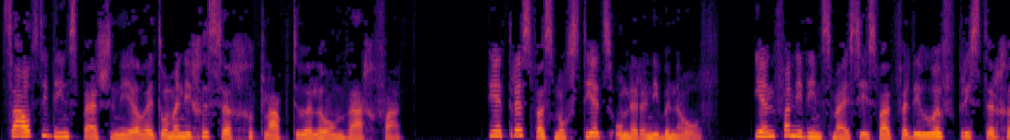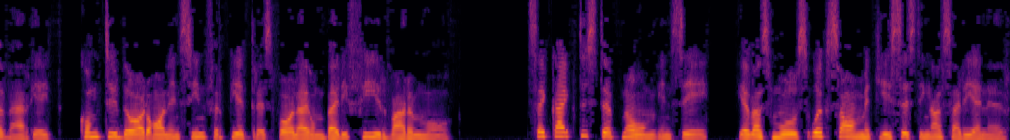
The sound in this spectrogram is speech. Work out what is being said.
Zelfs die dienstpersoneel het om in die gezicht geklapt toe hulle om wegvat. Petrus was nog steeds onder in die benoof. Een van die dienstmeisjes wat voor die hoofdpriester gewerkt het, komt toe daar aan en sien vir Petrus waar hy om by die vier warm maak. Sy kyk toe stip na hom en sê, Jy was moos ook saam met Jezus die Nazarener.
